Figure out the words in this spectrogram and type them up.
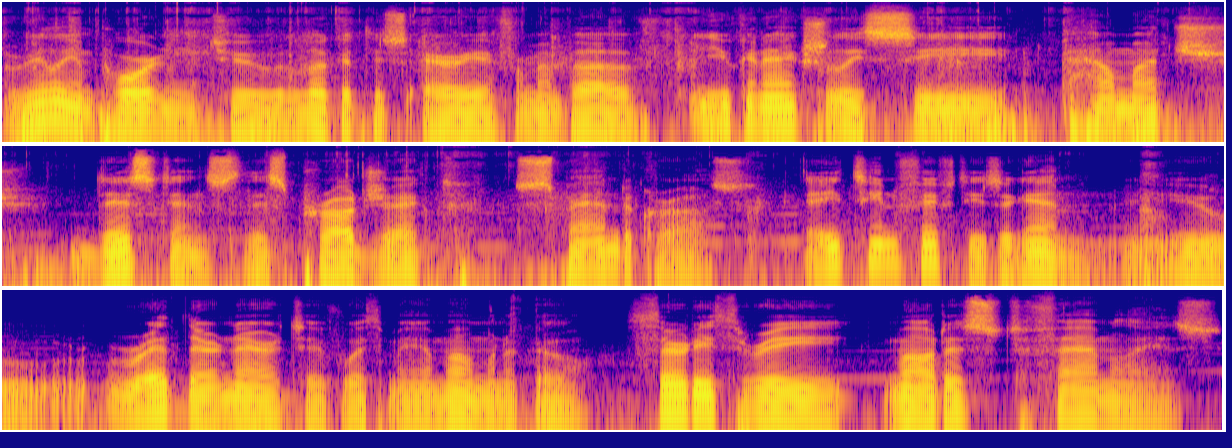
Really important to look at this area from above. You can actually see how much distance this project spanned across. 1850s again. You read their narrative with me a moment ago. 33 modest families.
